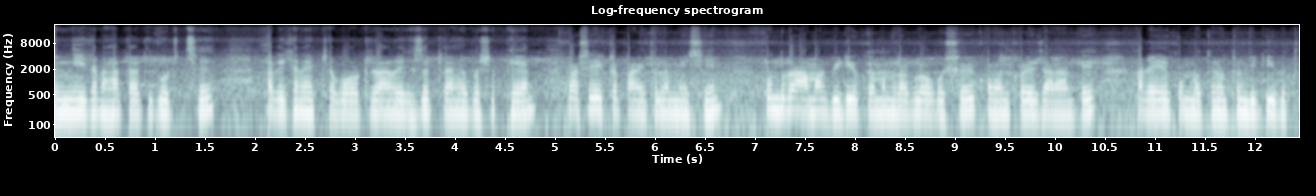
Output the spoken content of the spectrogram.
এমনি এখানে হাঁটাহাঁটি করছে। আর এখানে একটা বড় ট্রাং রেখেছে ট্রাঙের পাশে ফ্যান। পাশে একটা পানি তোলা মেশিন। বন্ধুরা, আমার ভিডিও কেমন লাগল অবশ্যই কমেন্ট করে জানাবে। আর এরকম নতুন নতুন ভিডিও পেতে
